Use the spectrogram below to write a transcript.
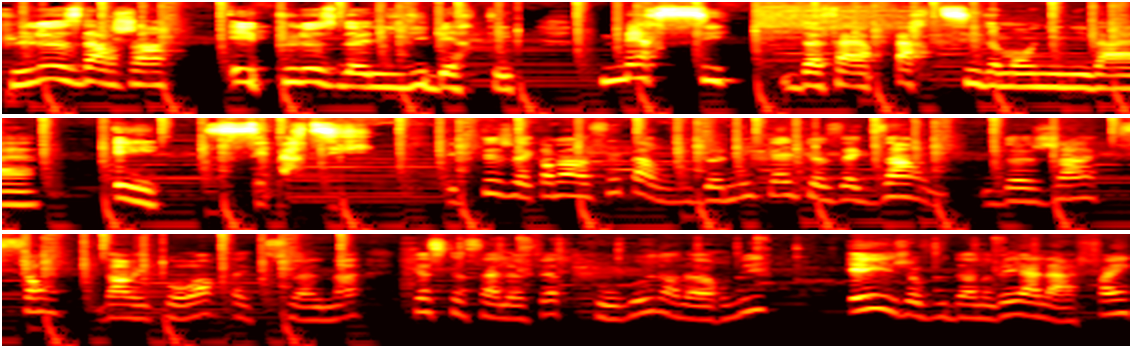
plus d'argent et plus de liberté. Merci de faire partie de mon univers et c'est parti. Écoutez, je vais commencer par vous donner quelques exemples de gens qui sont dans mes cohortes actuellement. Qu'est-ce que ça a fait pour eux dans leur vie? Et je vous donnerai à la fin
